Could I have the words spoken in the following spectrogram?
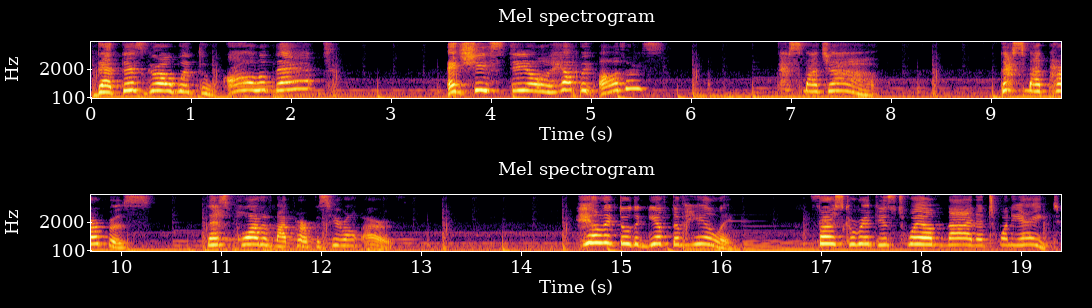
that this girl went through all of that and she's still helping others? That's my job. That's my purpose. That's part of my purpose here on earth. Healing through the gift of healing. 1 Corinthians 12 9 and 28.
